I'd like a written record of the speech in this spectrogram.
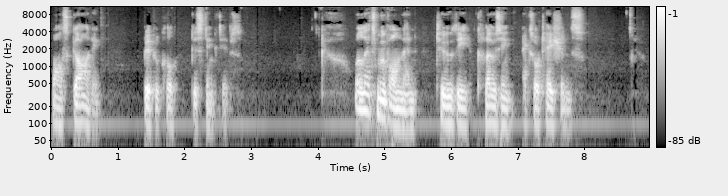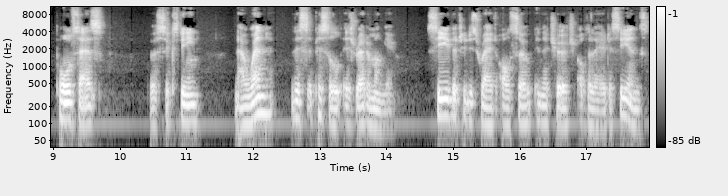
whilst guarding biblical distinctives. Well, let's move on then to the closing exhortations. Paul says, verse 16, Now when this epistle is read among you, see that it is read also in the church of the Laodiceans,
